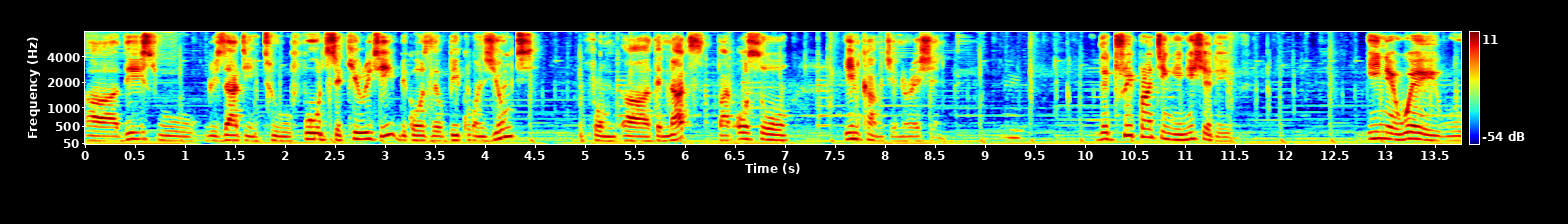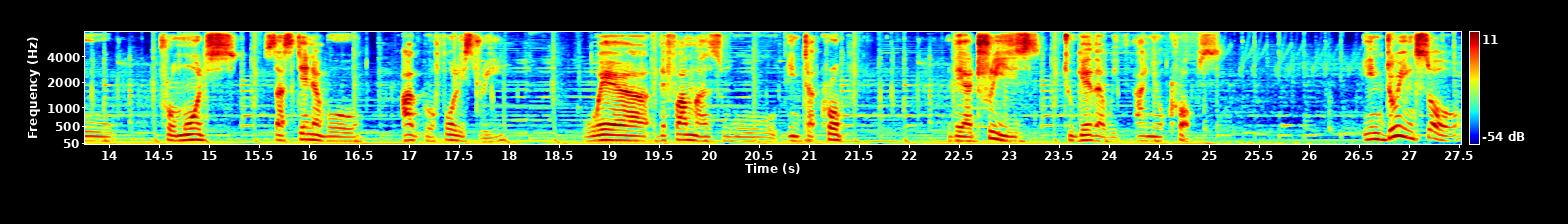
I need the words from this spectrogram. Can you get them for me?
uh, this will result into food security because they'll be consumed from uh, the nuts, but also income generation. Mm. The tree planting initiative, in a way, will promote sustainable agroforestry, where the farmers will intercrop their trees together with annual crops. In doing so,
